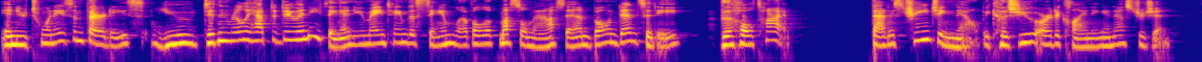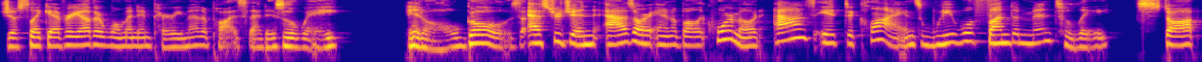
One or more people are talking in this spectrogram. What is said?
in your 20s and 30s, you didn't really have to do anything and you maintained the same level of muscle mass and bone density the whole time. That is changing now because you are declining in estrogen just like every other woman in perimenopause. That is the way it all goes. Estrogen as our anabolic hormone, as it declines, we will fundamentally stop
